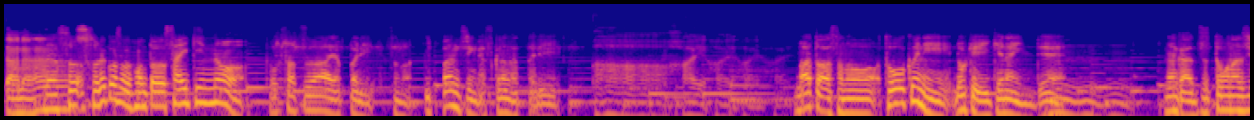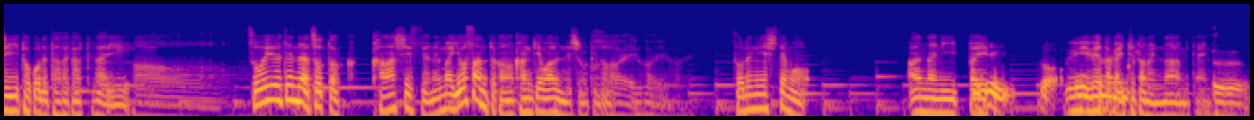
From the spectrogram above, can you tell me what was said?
たな。そそれこそ本当最近の特撮はやっぱりその一般人が少なかったり、ああはいはいはいはい。まあ、あとはその遠くにロケ行けないんうんでう、んなんかずっと同じところで戦ってたり。そういう点ではちょっと悲しいですよね。まあ予算とかの関係もあるんでしょうけど、あはいはいはい。それにしてもあんなにいっぱい海辺とか行ってたのになみたいな。うん。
